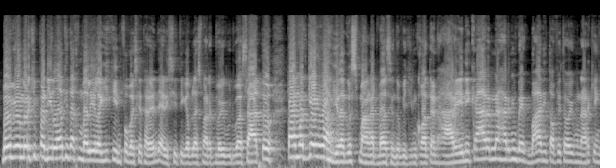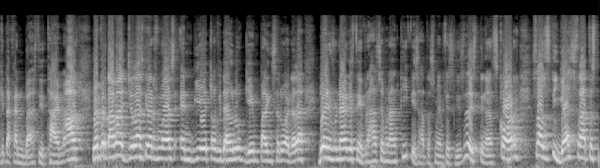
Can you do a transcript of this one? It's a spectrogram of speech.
Bagi pendengar Kipadila, kita kembali lagi ke info basket harian dari edisi 13 Maret 2021. Time out geng, wah gila gue semangat banget sih untuk bikin konten hari ini karena hari ini banyak banget topik-topik menarik yang kita akan bahas di Time Out. Yang pertama, jelas kita harus membahas NBA terlebih dahulu. Game paling seru adalah Denver Nuggets nih berhasil menang tipis atas Memphis Grizzlies dengan skor 103-102.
